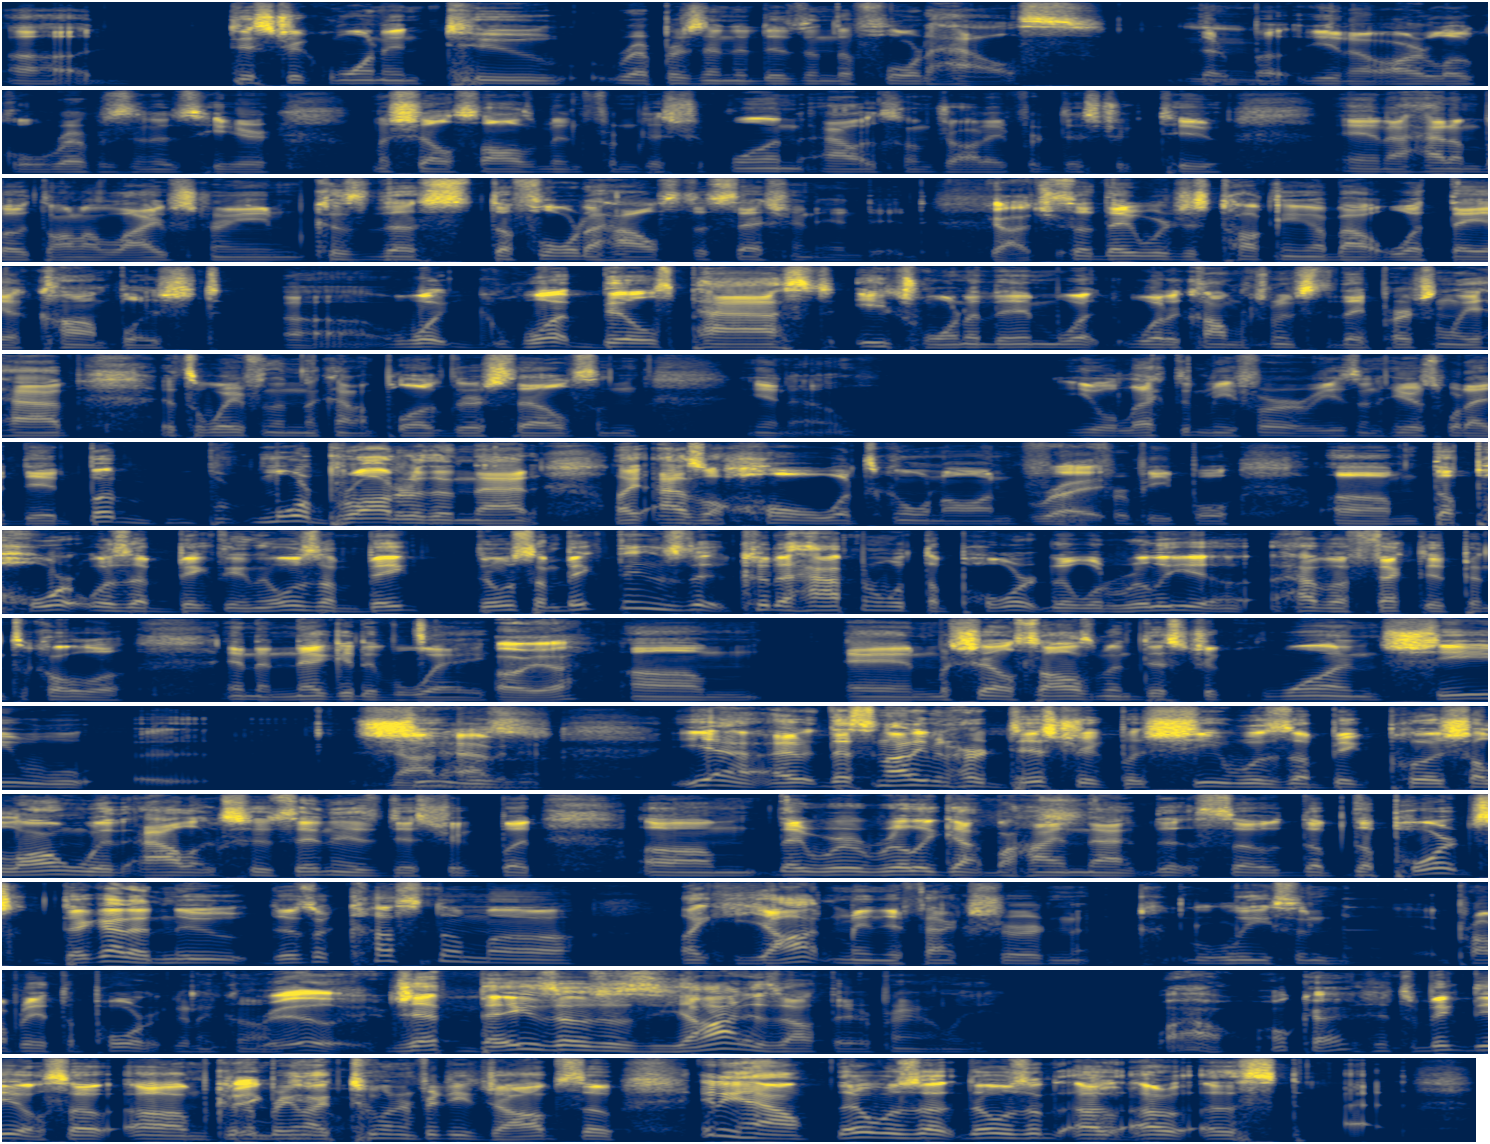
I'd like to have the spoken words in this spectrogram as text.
uh, District One and Two representatives in the Florida House. They're both, you know, our local representatives here. Michelle Salzman from District One, Alex Andrade from District Two, and I had them both on a live stream because the the Florida House the session ended. Gotcha. So they were just talking about what they accomplished, uh, what what bills passed, each one of them, what what accomplishments did they personally have. It's a way for them to kind of plug themselves and you know you elected me for a reason. Here's what I did. But b- more broader than that, like as a whole, what's going on for, Right. for people. Um, the port was a big thing. There was a big, there was some big things that could have happened with the port that would really uh, have affected Pensacola in a negative way. Oh yeah. Um, and Michelle Salzman, District One, she. w- Uh, she was, it. yeah, that's not even her district, but she was a big push along with Alex, who's in his district. But um, they were really got behind that. So the the ports, they got a new. There's a custom uh like yacht manufacturer leasing property at the port going to come. Really? Jeff Bezos' yacht is out there apparently. Wow. Okay. It's a big deal. So um, going to bring like 250 jobs. So anyhow, there was a there was a, a, a, a st-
